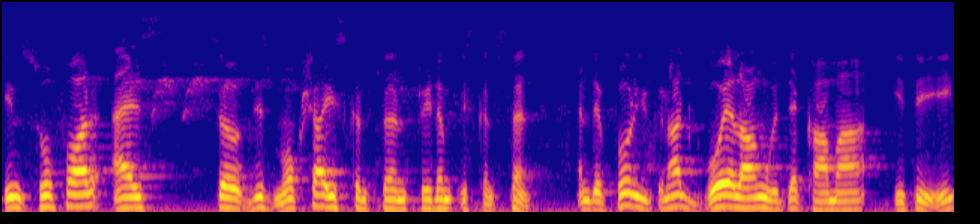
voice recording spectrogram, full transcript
in so far as so this moksha is concerned, freedom is concerned. And therefore, you cannot go along with a karma iti,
